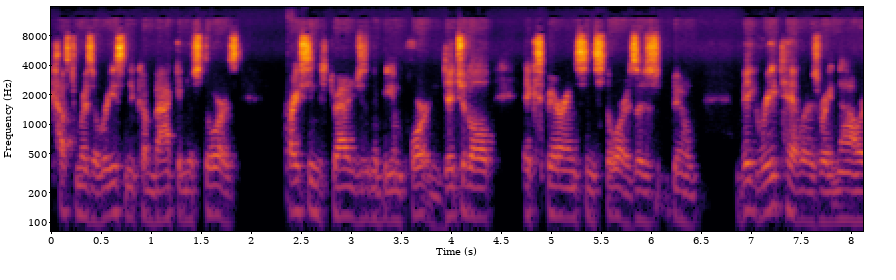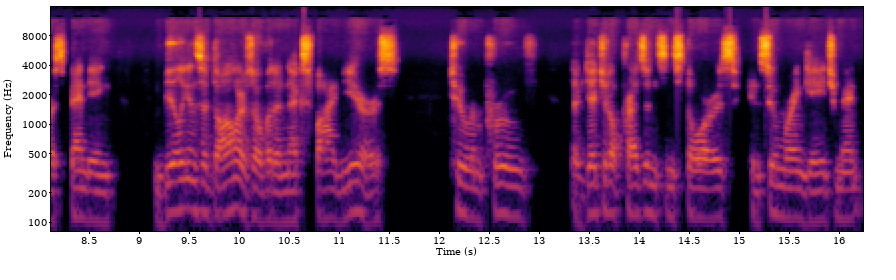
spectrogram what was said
customers a reason to come back into stores. Pricing strategy is going to be important. Digital experience in stores. There's you know big retailers right now are spending billions of dollars over the next five years to improve their digital presence in stores, consumer engagement,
